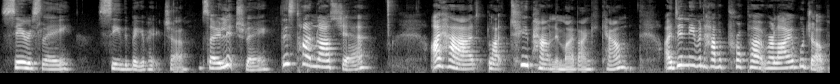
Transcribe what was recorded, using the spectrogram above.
Seriously, see the bigger picture. So literally, this time last year, I had like 2 pound in my bank account. I didn't even have a proper reliable job.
